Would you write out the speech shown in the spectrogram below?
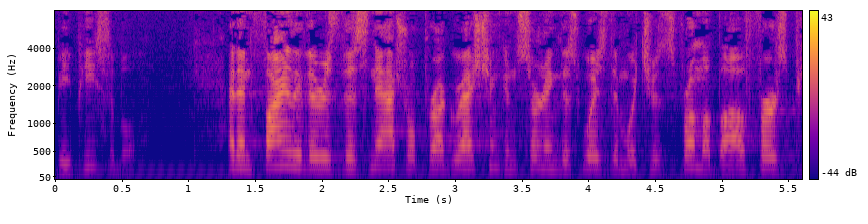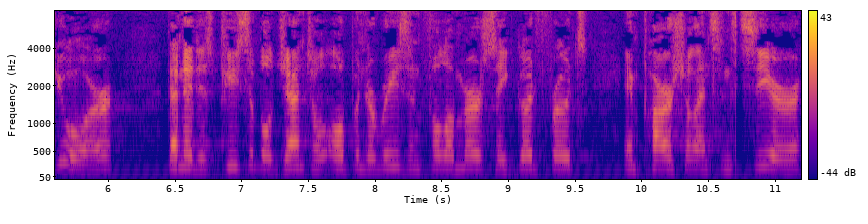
be peaceable? And then finally, there is this natural progression concerning this wisdom, which is from above. First, pure. Then it is peaceable, gentle, open to reason, full of mercy, good fruits, impartial, and sincere.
